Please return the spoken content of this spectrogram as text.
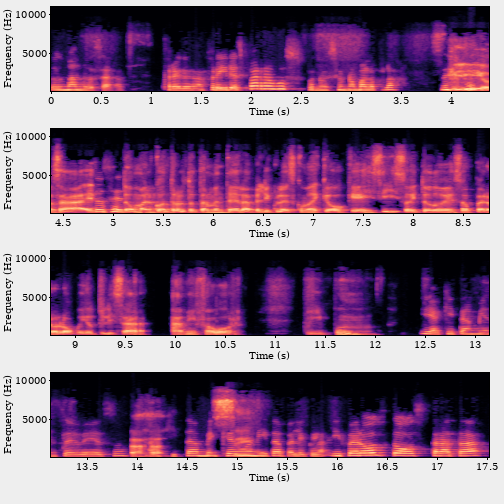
los mandas a, a freír espárragos, por no decir una mala palabra. Sí, o sea, toma el control totalmente de la película. Es como de que, ok, sí, soy todo eso, pero lo voy a utilizar a mi favor. Y pum. Y aquí también se ve eso. Aquí también, qué bonita película. Y Feroz 2 trata,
